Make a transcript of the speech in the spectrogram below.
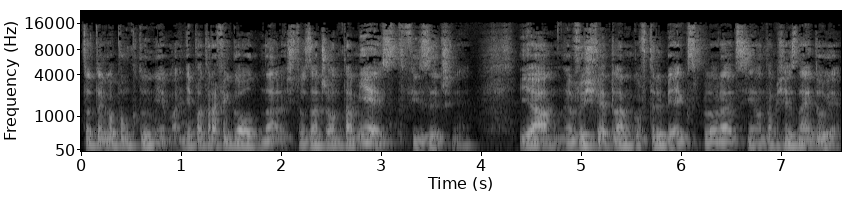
to tego punktu nie ma. Nie potrafię go odnaleźć. To znaczy, on tam jest fizycznie. Ja wyświetlam go w trybie eksploracji, on tam się znajduje.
